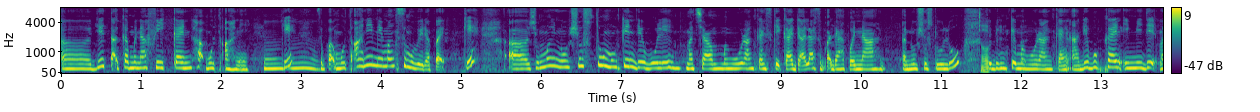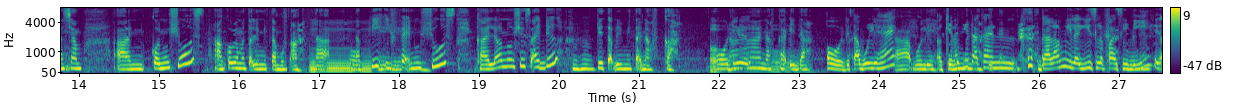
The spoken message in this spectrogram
uh, dia takkan menafikan hak mut'ah ni. Hmm. Okey? Sebab mut'ah ni memang semua boleh dapat. Okey? Uh, cuma nusyus tu mungkin dia boleh macam mengurangkan sikit kadar lah sebab dah pernah uh, nusyus dulu. Okay. So dia mungkin mengurangkan. Uh, dia bukan immediate macam uh, kau nusyus, uh, kau memang tak boleh minta mut'ah. Hmm. Tak. Tapi efek nusyus, kalau nusyus ada, hmm. dia tak boleh minta nafkah. Oh, oh dia ah, nafkah edah. Oh, dia tak boleh eh? Tak boleh. Okey, nanti kita akan dalami lagi selepas ini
